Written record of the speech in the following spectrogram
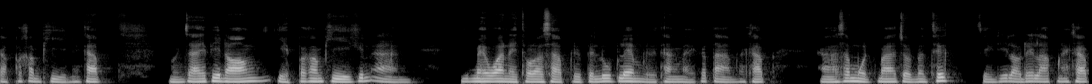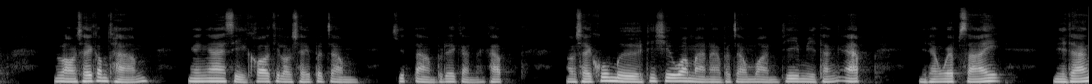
กับพระคัมภีร์นะครับหนุนใจให้พี่น้องหยิบพระคัมภีร์ขึ้นอ่าน ไม่ว่าในโทรศัพท์หรือเป็นรูปเล่มหรือทางไหนก็ตามนะครับ หาสมุดมาจดบันทึกสิ่งที่เราได้รับนะครับลองใช้คำถาม ง่าย ๆ 4 ข้อที่เราใช้ประจำคิดตามไปด้วยกันนะครับ เราใช้คู่มือที่ชื่อว่ามานาประจำวันที่มีทั้งแอป มีทั้งเว็บไซต์ มีทั้ง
